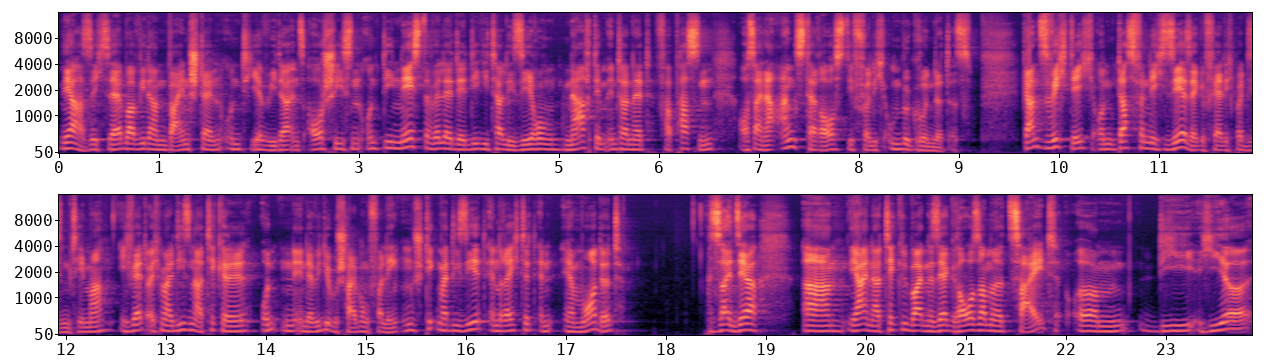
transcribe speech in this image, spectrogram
ja, sich selber wieder ein Bein stellen und hier wieder ins Ausschießen und die nächste Welle der Digitalisierung nach dem Internet verpassen, aus einer Angst heraus, die völlig unbegründet ist. Ganz wichtig, und das finde ich sehr, sehr gefährlich bei diesem Thema, ich werde euch mal diesen Artikel unten in der Videobeschreibung verlinken. Stigmatisiert, entrechtet, ermordet es ist ein sehr, ähm, ja, ein Artikel über eine sehr grausame Zeit, ähm, die hier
